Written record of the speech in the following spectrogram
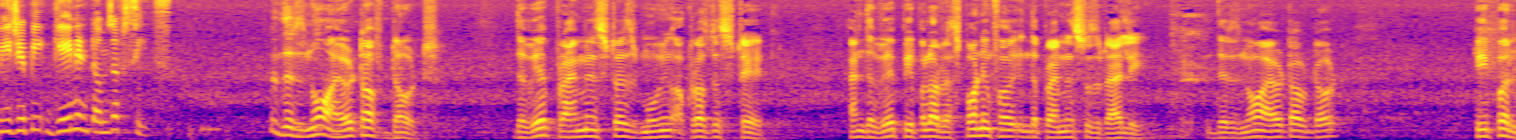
BJP gain in terms of seats? There is no iota of doubt. The way Prime Minister is moving across the state and the way people are responding for in the Prime Minister's rally, there is no iota of doubt. People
